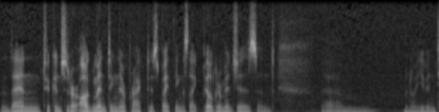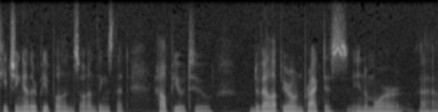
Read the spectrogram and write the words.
then to consider augmenting their practice by things like pilgrimages and um, you know, even teaching other people and so on, things that help you to develop your own practice in a more uh,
